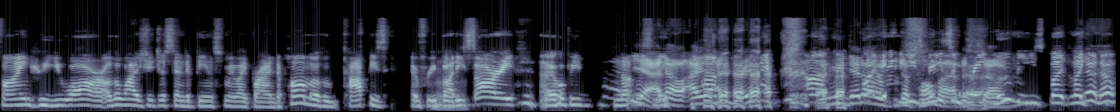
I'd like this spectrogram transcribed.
find who you are. Otherwise, you just end up being somebody like Brian De Palma who copies everybody. Sorry, I hope he not. yeah, listening. no, I, I agree. Um, we did but our De he's made some great episode- movies, but like yeah, no,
